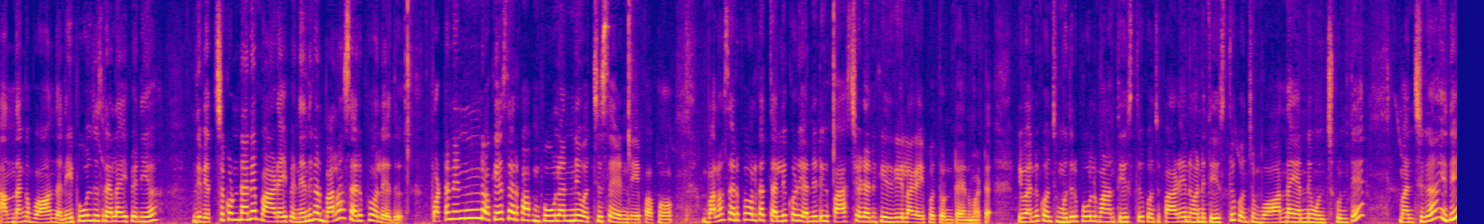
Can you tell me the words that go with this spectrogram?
అందంగా బాగుందని. ఈ పువ్వులు చూసారు ఎలా అయిపోయినాయో? ఇది వెచ్చకుండానే పాడైపోయింది. ఎందుకంటే బలం సరిపోలేదు. పొట్ట నిండా ఒకేసారి పాపం పువ్వులన్నీ వచ్చేసాయండి పాపం. బలం సరిపోవాలి కదా తల్లి కూడా అన్నిటికీ పాస్ చేయడానికి ఇలాగ అయిపోతుంటాయి అనమాట ఇవన్నీ కొంచెం ముదురు పువ్వులు మనం తీస్తూ కొంచెం పాడైనవన్నీ తీస్తూ కొంచెం బాగున్నాయన్నీ ఉంచుకుంటే మంచిగా ఇది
